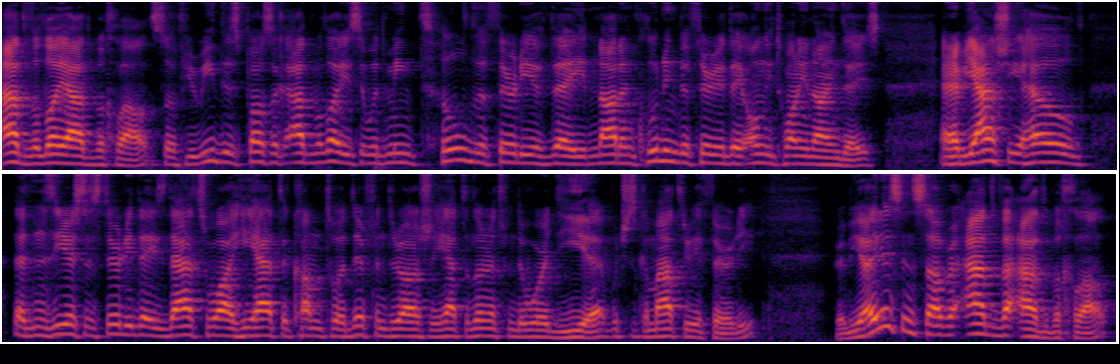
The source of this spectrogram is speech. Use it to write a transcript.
ad v'loy ad b'chlal, so if you read this pasuk ad melois, it would mean till the thirtieth day, not including the thirtieth day, only twenty nine days. And Rabbi Yashi held that Nazir says 30 days, that's why he had to come to a different drasha. He had to learn it from the word yeh, which is Gematria 30. Rabbi Yonason Savar ad va'ad b'chlal.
